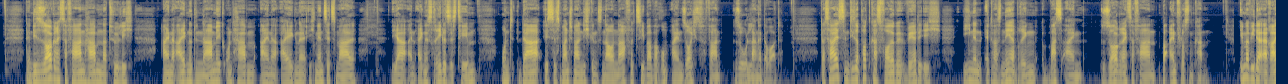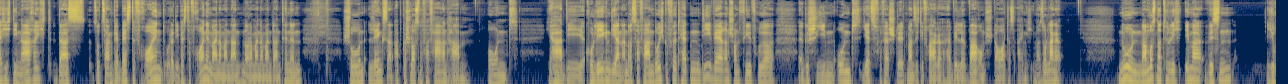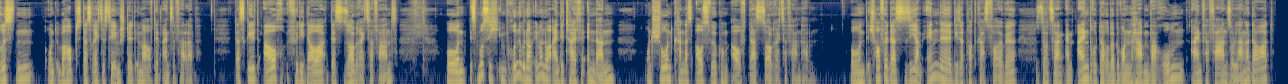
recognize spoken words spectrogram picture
Denn diese Sorgerechtsverfahren haben natürlich eine eigene Dynamik und haben eine eigene, ich nenne es jetzt mal, ja, ein eigenes Regelsystem. Und da ist es manchmal nicht genau nachvollziehbar, warum ein solches Verfahren so lange dauert. Das heißt, in dieser Podcast-Folge werde ich Ihnen etwas näher bringen, was ein Sorgerechtsverfahren beeinflussen kann. Immer wieder erreiche ich die Nachricht, dass sozusagen der beste Freund oder die beste Freundin meiner Mandanten oder meiner Mandantinnen schon längst ein abgeschlossenes Verfahren haben. Und ja, die Kollegen, die ein anderes Verfahren durchgeführt hätten, die wären schon viel früher äh, geschieden. Und jetzt stellt man sich die Frage, Herr Wille, warum dauert das eigentlich immer so lange? Nun, man muss natürlich immer wissen, Juristen und überhaupt das Rechtssystem stellt immer auf den Einzelfall ab. Das gilt auch für die Dauer des Sorgerechtsverfahrens. Und es muss sich im Grunde genommen immer nur ein Detail verändern, und schon kann das Auswirkungen auf das Sorgerechtsverfahren haben. Und ich hoffe, dass Sie am Ende dieser Podcast-Folge sozusagen einen Eindruck darüber gewonnen haben, warum ein Verfahren so lange dauert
